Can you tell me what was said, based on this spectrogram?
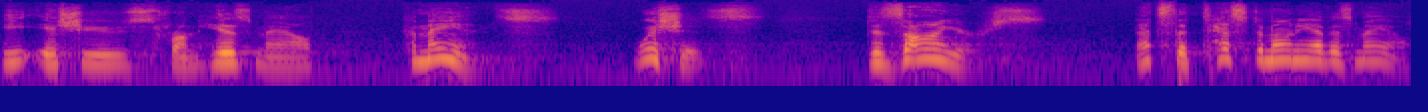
he issues from his mouth commands, wishes, desires. That's the testimony of his mouth.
